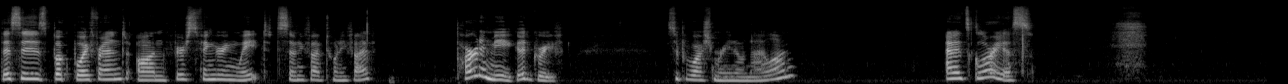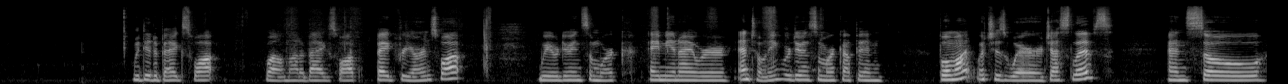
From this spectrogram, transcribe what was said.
This is Book Boyfriend on Fierce Fingering Weight, 75.25. Pardon me, good grief. Superwash Merino Nylon and it's glorious. We did a bag swap. Well, not a bag swap, bag for yarn swap. We were doing some work, Amy and I were, and Tony, were doing some work up in Beaumont, which is where Jess lives. And so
